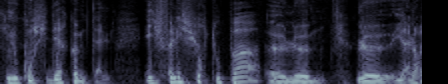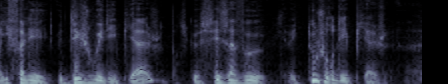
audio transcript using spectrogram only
qui nous considère comme tel. Et il fallait surtout pas euh, le, le. Alors, il fallait déjouer des pièges, parce que ces aveux, il y avait toujours des pièges euh,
